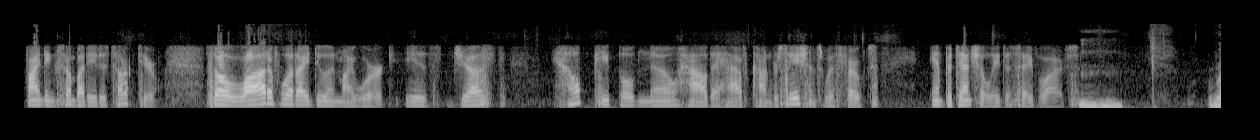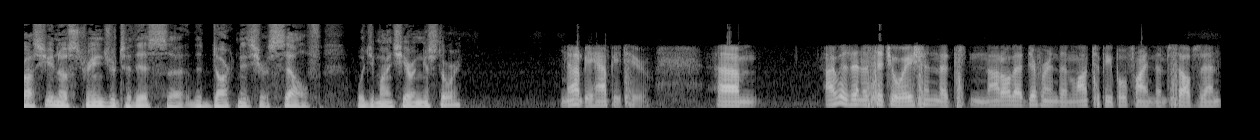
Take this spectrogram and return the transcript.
finding somebody to talk to. So a lot of what I do in my work is just help people know how to have conversations with folks and potentially to save lives. Mm-hmm. Russ, you're no stranger to this, uh, the darkness yourself. Would you mind sharing your story? No, I'd be happy to. Um, I was in a situation that's not all that different than lots of people find themselves in.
